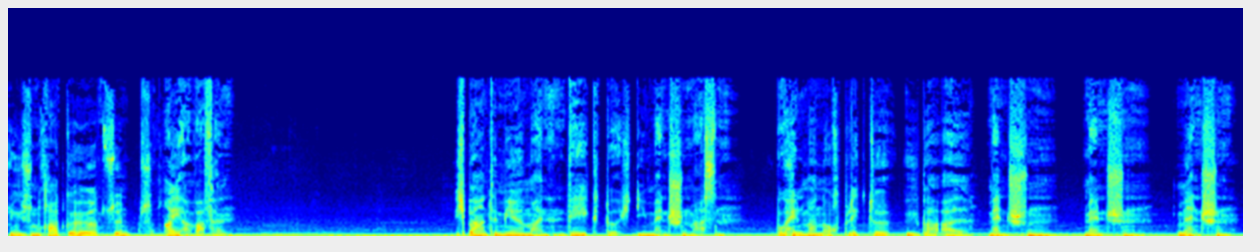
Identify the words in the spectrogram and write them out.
Riesenrad gehört, sind Eierwaffeln. Ich bahnte mir meinen Weg durch die Menschenmassen. Wohin man auch blickte, überall Menschen, Menschen, Menschen.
